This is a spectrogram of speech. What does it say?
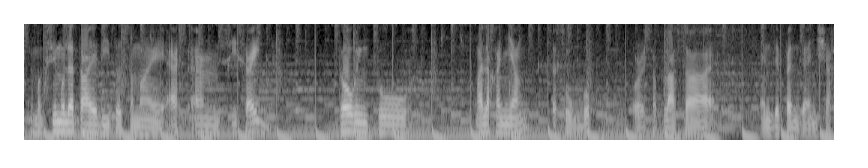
So, magsimula tayo dito sa may SMC side going to Malacanang sa Subo or sa Plaza Independencia.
